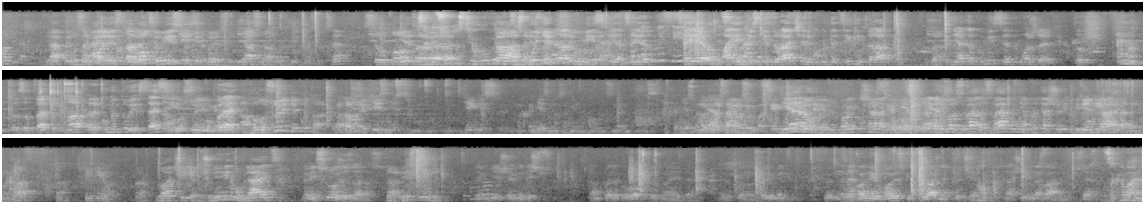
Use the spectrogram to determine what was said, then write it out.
Я земельний протокол комісії підписую, я ставлю підпис. Все. Все одно за е, відсутності голови. Так, за будь-яка комісія, це є, це є має тільки дорадчий рекомендаційний характер. Тобто ніяка комісія не може за- затверджувати, вона рекомендує сесії попередньо. А голосують депутати. Ну, Добре, який зміст, є якісь механізми заміни голови? Ми ситуацію. Є його, ще раз кажу, його зве- звернення про те, що він відмовляється. Тільки Так? Тільки його. Ну а чи є? Що він відмовляється? Ну, Він служить зараз. Так, він служить. Тим більше, він десь там перебував, хто знає де. Виконує свої ми- Не виконує обов'язки з поважних причин. Наші він на армії. Все. Закриваємо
